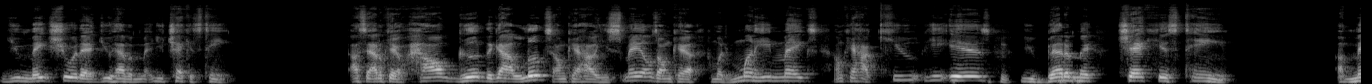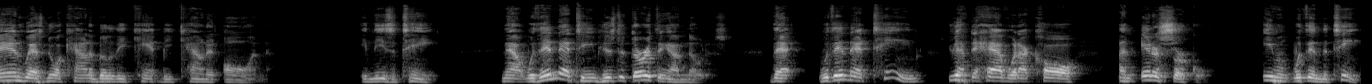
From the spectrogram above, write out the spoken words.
you make sure that you have a you check his team. I say I don't care how good the guy looks. I don't care how he smells. I don't care how much money he makes. I don't care how cute he is. you better make check his team. A man who has no accountability can't be counted on. He needs a team. Now, within that team, here's the third thing I've noticed that within that team, you have to have what I call an inner circle, even within the team.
